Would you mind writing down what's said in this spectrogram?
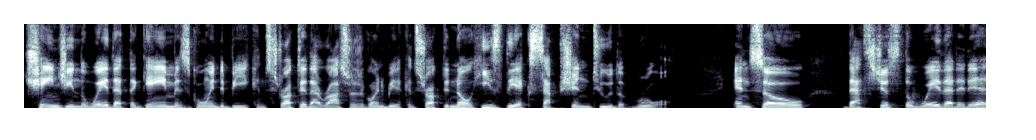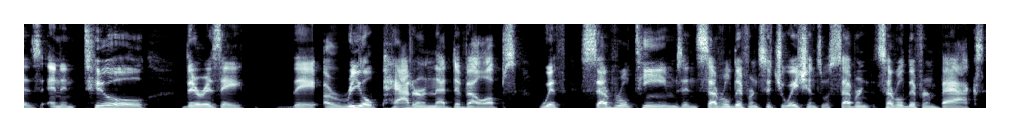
changing the way that the game is going to be constructed, that rosters are going to be constructed. No, he's the exception to the rule. And so that's just the way that it is. And until there is a the a real pattern that develops with several teams in several different situations with several several different backs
